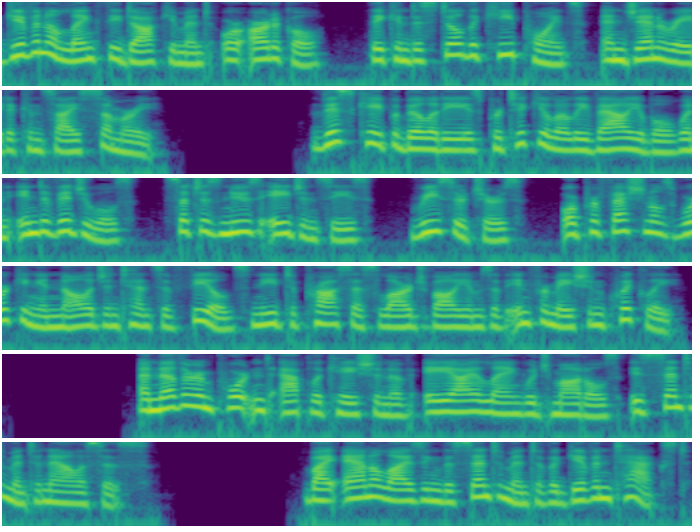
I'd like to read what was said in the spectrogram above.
Given a lengthy document or article, they can distill the key points and generate a concise summary. This capability is particularly valuable when individuals, such as news agencies, researchers, or professionals working in knowledge intensive fields need to process large volumes of information quickly. Another important application of AI language models is sentiment analysis. By analyzing the sentiment of a given text,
